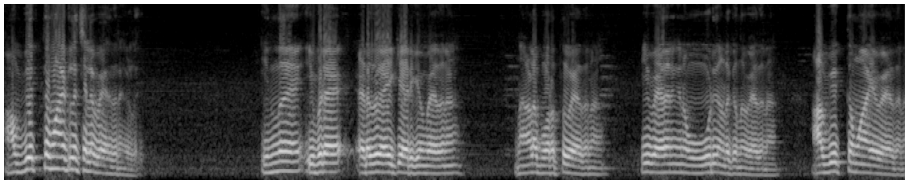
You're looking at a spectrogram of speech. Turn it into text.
അവ്യക്തമായിട്ടുള്ള ചില വേദനകൾ ഇന്ന് ഇവിടെ ഇടത് കൈക്കായിരിക്കും വേദന നാളെ പുറത്ത് വേദന ഈ വേദന ഇങ്ങനെ ഓടി നടക്കുന്ന വേദന അവ്യക്തമായ വേദന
